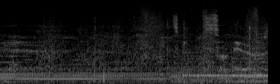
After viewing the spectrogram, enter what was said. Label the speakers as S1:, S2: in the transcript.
S1: Let's get the sun here.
